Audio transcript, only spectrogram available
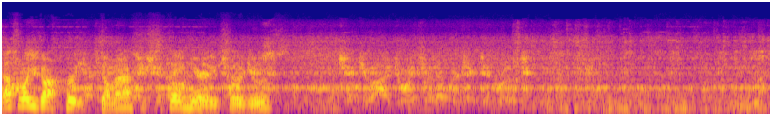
That's why you got hurt, dumbass. You're staying here, you silly goose. Check your iDroid for their predicted route. Map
